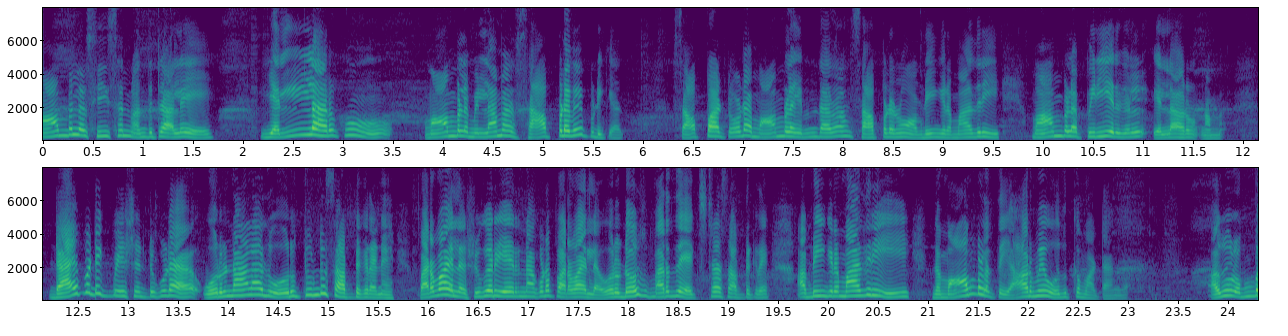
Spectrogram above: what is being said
மாம்பழ சீசன் வந்துட்டாலே எல்லாருக்கும் மாம்பழம் இல்லாமல் சாப்பிடவே பிடிக்காது. சாப்பாட்டோட மாம்பழம் இருந்தால் தான் சாப்பிடணும் அப்படிங்கிற மாதிரி மாம்பழ பிரியர்கள் எல்லாரும் நம்ம. டயபெட்டிக் பேஷண்ட்டு கூட ஒரு நாளாவது ஒரு துண்டு சாப்பிட்டுக்கிறேனே. பரவாயில்ல சுகர் ஏறுனா கூட பரவாயில்ல. ஒரு டோஸ் மருந்து எக்ஸ்ட்ரா சாப்பிட்டுக்கிறேன் அப்படிங்கிற மாதிரி இந்த மாம்பழத்தை யாருமே ஒதுக்க மாட்டாங்க. அதுவும் ரொம்ப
